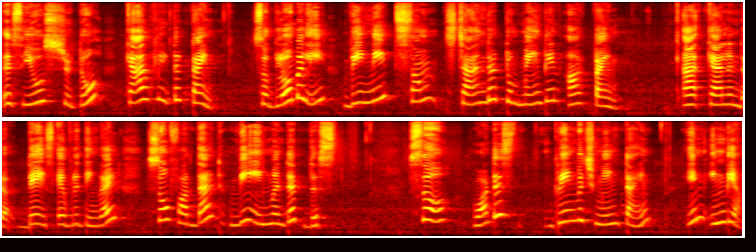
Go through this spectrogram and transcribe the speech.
is used to calculate the time. So globally we need some standard to maintain our time uh, calendar days everything right so for that we invented this. So what is Greenwich Mean Time in India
